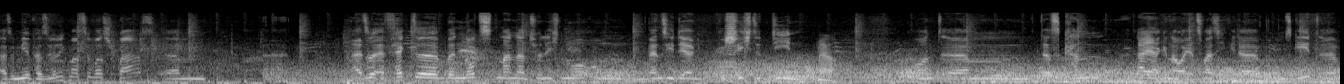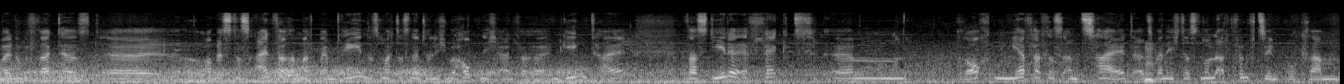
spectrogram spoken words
Also mir persönlich macht sowas Spaß. Ähm, also Effekte benutzt man natürlich nur, um, wenn sie der Geschichte dienen. Ja. Und ähm, das kann, ah ja genau, jetzt weiß ich wieder, worum es geht, äh, weil du gefragt hast, äh, ob es das einfacher macht beim Drehen. Das macht es natürlich überhaupt nicht einfacher. Im Gegenteil, fast jeder Effekt ähm, braucht ein Mehrfaches an Zeit, als hm. wenn ich das 0815-Programm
